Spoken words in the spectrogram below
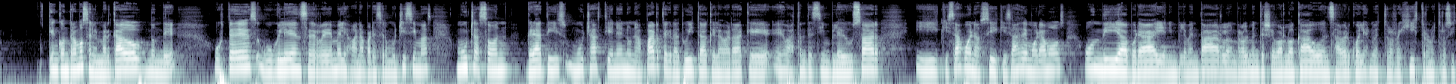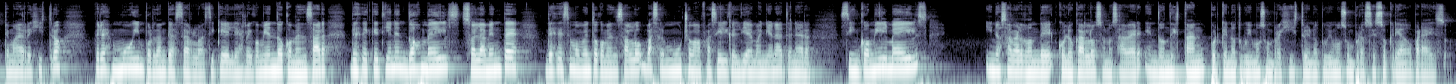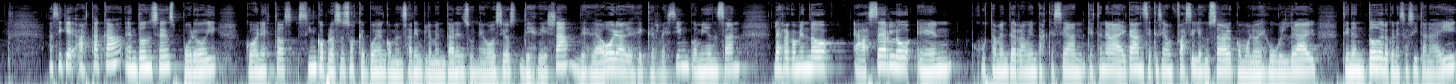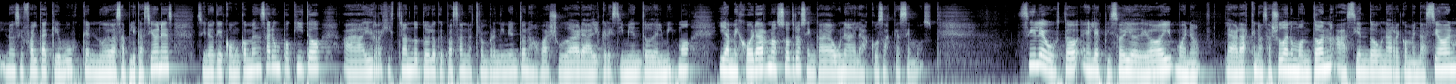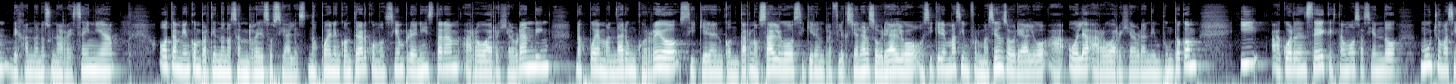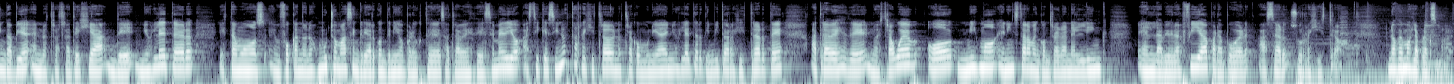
que encontramos en el mercado donde ustedes googleen CRM, les van a aparecer muchísimas. Muchas son gratis, muchas tienen una parte gratuita que la verdad que es bastante simple de usar y quizás, bueno, sí, quizás demoramos un día por ahí en implementarlo, en realmente llevarlo a cabo, en saber cuál es nuestro registro, nuestro sistema de registro, pero es muy importante hacerlo. Así que les recomiendo comenzar desde que tienen dos mails solamente, desde ese momento comenzarlo. Va a ser mucho más fácil que el día de mañana tener 5.000 mails y no saber dónde colocarlos o no saber en dónde están porque no tuvimos un registro y no tuvimos un proceso creado para eso. Así que hasta acá, entonces, por hoy, con estos cinco procesos que pueden comenzar a implementar en sus negocios desde ya, desde ahora, desde que recién comienzan, les recomiendo hacerlo en justamente herramientas que sean que estén al alcance, que sean fáciles de usar, como lo es Google Drive. Tienen todo lo que necesitan ahí, no hace falta que busquen nuevas aplicaciones, sino que con comenzar un poquito a ir registrando todo lo que pasa en nuestro emprendimiento nos va a ayudar al crecimiento del mismo y a mejorar nosotros en cada una de las cosas que hacemos. Si le gustó el episodio de hoy, bueno, la verdad es que nos ayudan un montón haciendo una recomendación, dejándonos una reseña o también compartiéndonos en redes sociales. Nos pueden encontrar como siempre en Instagram, arroba regialbranding, nos pueden mandar un correo si quieren contarnos algo, si quieren reflexionar sobre algo o si quieren más información sobre algo a hola arroba y acuérdense que estamos haciendo mucho más hincapié en nuestra estrategia de newsletter, estamos enfocándonos mucho más en crear contenido para ustedes a través de ese medio, así que si no estás registrado en nuestra comunidad de newsletter, te invito a registrarte a través de nuestra web o mismo en Instagram encontrarán el link en la biografía para poder hacer su registro. Nos vemos la próxima.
